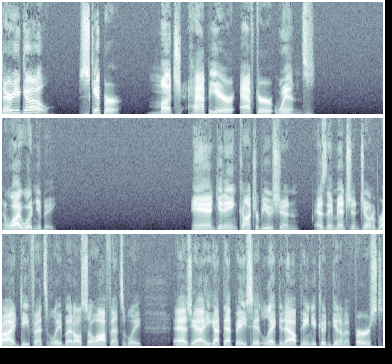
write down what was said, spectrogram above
There you go. Skipper, much happier after wins. And why wouldn't you be? And getting contribution, as they mentioned, Jonah Bride defensively, but also offensively. As, yeah, he got that base hit, legged it out. Pena couldn't get him at first.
